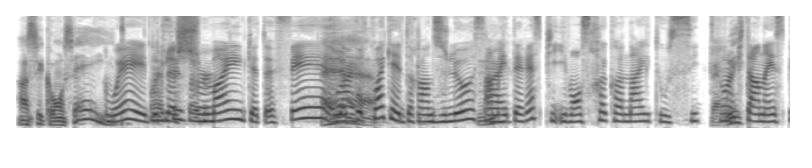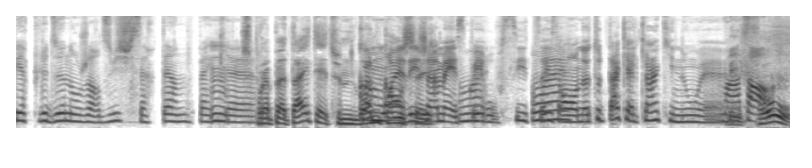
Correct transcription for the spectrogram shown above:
en ses conseils. Oui, tout Ouais, le sûr. chemin que tu as fait, Ah. le pourquoi qu'elle est rendue là, ça Ouais. m'intéresse, puis ils vont se reconnaître aussi. Ben Puis t'en inspires plus d'une aujourd'hui, je suis certaine. Fait que, Mm. Tu pourrais peut-être être une bonne Comme moi, conseil- des gens m'inspirent Ouais. aussi. Ouais. On a tout le temps quelqu'un qui nous. euh, Mais il faut, ouais,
